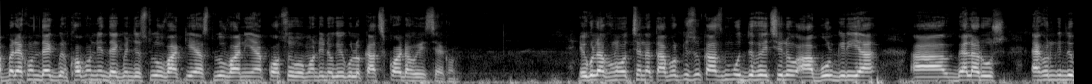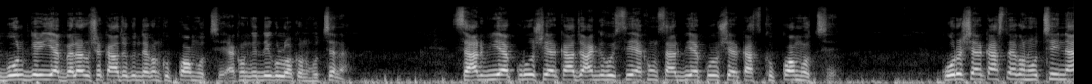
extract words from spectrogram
আবার এখন দেখবেন, খবর নিয়ে দেখবেন যে স্লোভাকিয়া, স্লোভানিয়া, কসোভো মন্টিনেগো এগুলো কাজ কয়টা হয়েছে এখন? এগুলো এখন হচ্ছে না, তারপর কিছু কাজ মধ্যে হয়েছিল বুলগেরিয়া বেলারুশ। এখন কিন্তু বুলগেরিয়া, বেলারুশের কাজও কিন্তু এখন খুব কম হচ্ছে, এখন কিন্তু এগুলো এখন হচ্ছে না। সার্বিয়া ক্রোশিয়ার কাজ আগে হয়েছে, এখন সার্বিয়া ক্রোশিয়ার কাজ খুব কম হচ্ছে। ক্রোশিয়ার কাজ তো এখন হচ্ছেই না,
